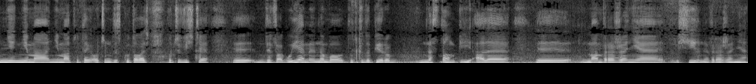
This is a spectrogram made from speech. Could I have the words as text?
nie, nie, ma, nie ma tutaj o czym dyskutować. Oczywiście y, dywagujemy, no bo to, to dopiero nastąpi, ale y, mam wrażenie, silne wrażenie,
